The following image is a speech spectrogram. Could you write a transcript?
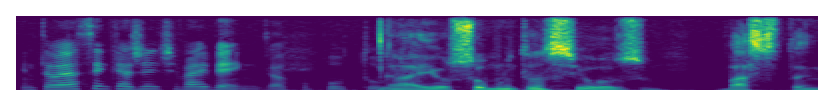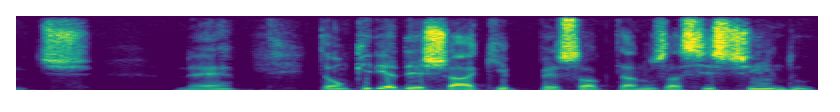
Então é assim que a gente vai vendo a acupuntura. Ah, eu sou muito ansioso, bastante, né? Então queria deixar aqui para o pessoal que está nos assistindo,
